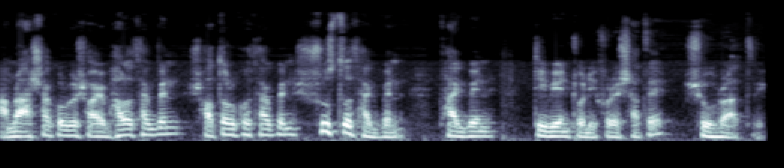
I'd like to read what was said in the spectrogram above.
আমরা আশা করব সবাই ভালো থাকবেন, সতর্ক থাকবেন, সুস্থ থাকবেন। থাকবেন টিভিএন টোয়েন্টি ফোরের সাথে। শুভরাত্রি।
